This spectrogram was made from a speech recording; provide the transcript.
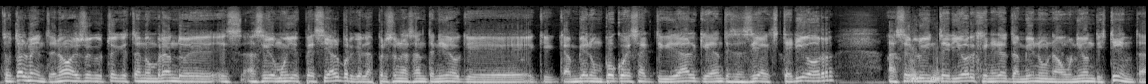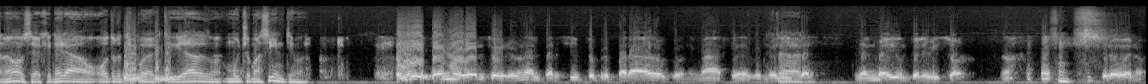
Totalmente, ¿no? Eso que usted que está nombrando es, ha sido muy especial porque las personas han tenido que, cambiar un poco esa actividad que antes hacía exterior, hacerlo interior genera también una unión distinta, ¿no? O sea, genera otro tipo de actividad mucho más íntima. Podemos ver sobre un altarcito preparado con imágenes, con velitas en el medio un televisor. ¿no? Pero bueno,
